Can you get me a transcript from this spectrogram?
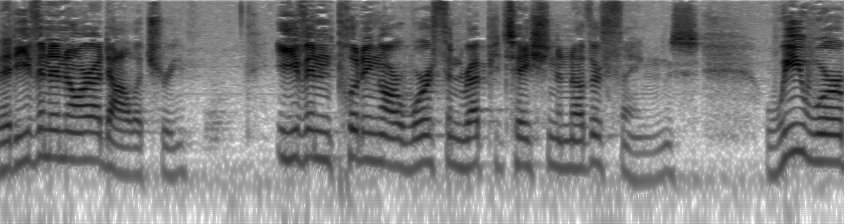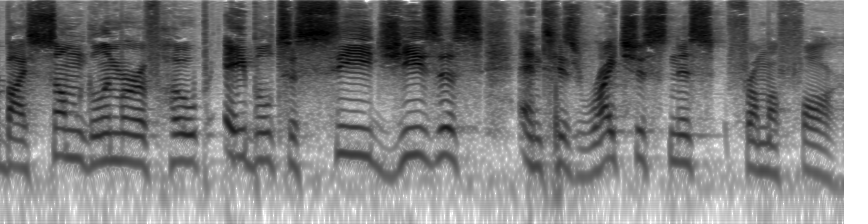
That even in our idolatry, even putting our worth and reputation in other things, we were, by some glimmer of hope, able to see Jesus and his righteousness from afar.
